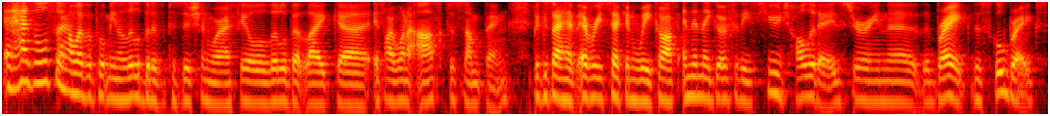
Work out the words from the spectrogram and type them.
It has also, however, put me in a little bit of a position where I feel a little bit like uh, if I want to ask for something, because I have every second week off, and then they go for these huge holidays during the, the break, the school breaks.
